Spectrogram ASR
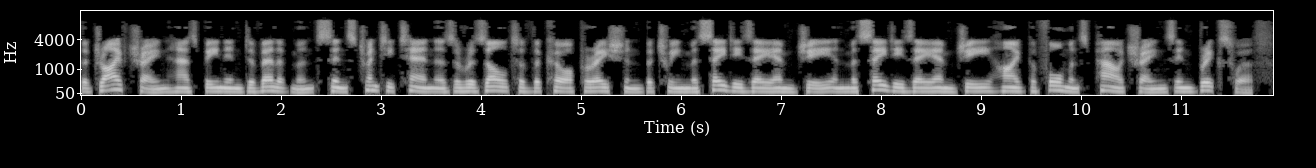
The drivetrain has been in development since 2010 as a result of the cooperation between Mercedes-AMG and Mercedes-AMG high-performance powertrains in Brixworth.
